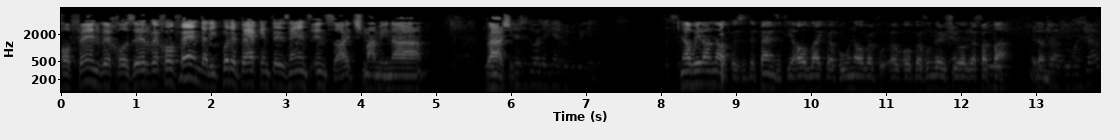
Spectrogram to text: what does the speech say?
Chofen vechozer vechofen, that he put it back into his hands inside. Shema Mina, Rashi. Let's do it again from the beginning. That's it. No, we don't know because it depends if you hold like Rav Huna or Rav or Rav Huna, Rav Rav Papa. We don't know. jobs in one job?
